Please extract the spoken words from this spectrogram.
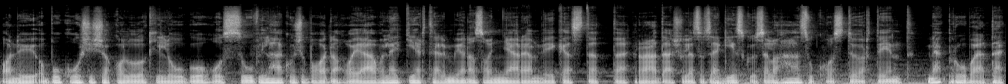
A nő a bukós isak alól kilógó, hosszú, világos barna hajával egyértelműen az anyjára emlékeztette, ráadásul ez az egész közel a házukhoz történt. Megpróbálták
